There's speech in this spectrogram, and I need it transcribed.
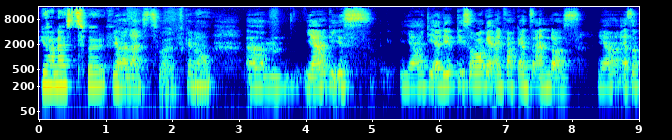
Johanna ist zwölf. Johanna ist zwölf, genau. Ja. Ähm, ja, die ist, ja, die erlebt die Sorge einfach ganz anders. Ja, also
